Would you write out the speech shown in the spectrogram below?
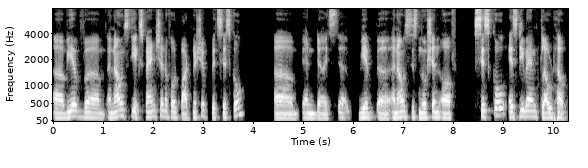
uh, we have um, announced the expansion of our partnership with Cisco. Um, and uh, uh, we have announced this notion of Cisco SD-WAN Cloud Hub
